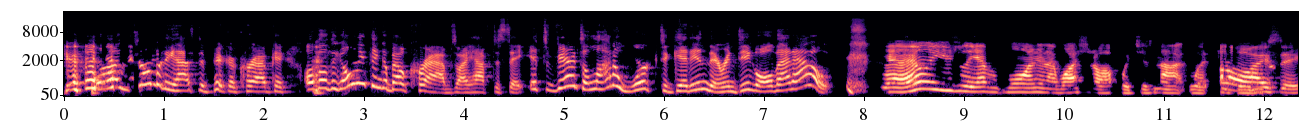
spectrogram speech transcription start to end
somebody has to pick a crab cake. Although the only thing about crabs, I have to say, it's very it's a lot of work to get in there and dig all that out. Yeah, I only usually have one and I wash it off, which is not what. Oh, people Oh, I see.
